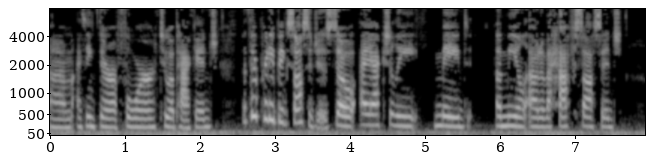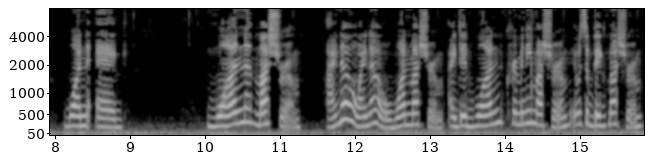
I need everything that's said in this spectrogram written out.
um, I think there are four to a package, but they're pretty big sausages. So I actually made a meal out of a half sausage, one egg, one mushroom. I know, I know, one mushroom. I did one crimini mushroom. It was a big mushroom.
